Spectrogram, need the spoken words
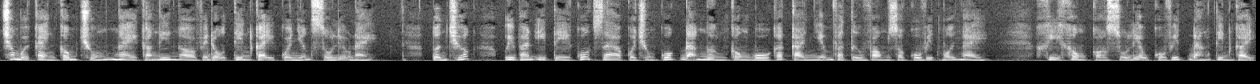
trong bối cảnh công chúng ngày càng nghi ngờ về độ tin cậy của những số liệu này. Tuần trước, Ủy ban Y tế Quốc gia của Trung Quốc đã ngừng công bố các ca nhiễm và tử vong do Covid mỗi ngày khi không có số liệu COVID đáng tin cậy.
